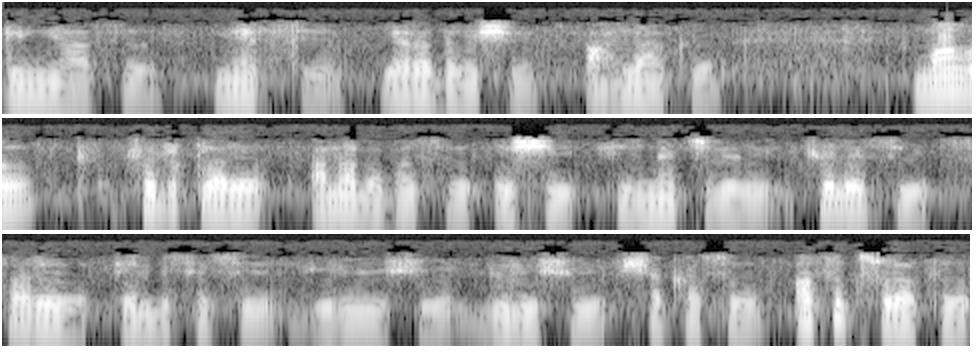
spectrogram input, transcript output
dünyası, nefsi, yaratılışı, ahlakı, malı, çocukları, ana babası, eşi, hizmetçileri, kölesi, sarığı, elbisesi, yürüyüşü, gülüşü, şakası, asık suratı,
